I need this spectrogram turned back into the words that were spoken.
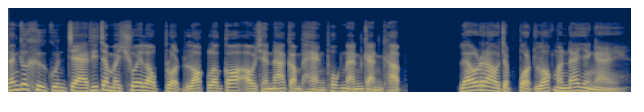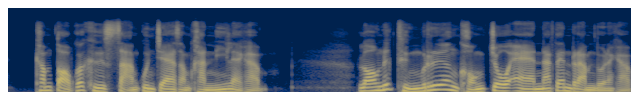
นั่นก็คือกุญแจที่จะมาช่วยเราปลดล็อก แล้วก็เอาชนะกำแพงพวกนั้นกันครับ แล้วเราจะปลดล็อกมันได้ยังไงคำตอบก็คือ 3 กุญแจสำคัญนี้แหละครับ ลองนึกถึงเรื่องของโจแอนนักเต้นรำดูนะครับ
